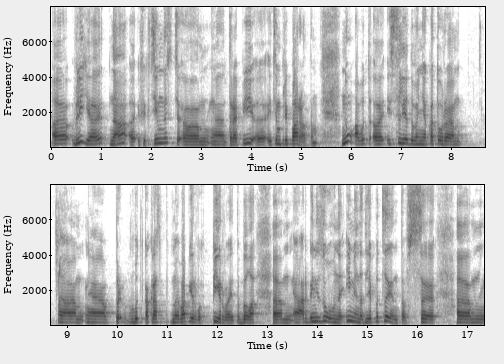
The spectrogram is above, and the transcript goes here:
э, влияет на эффективность эффективность эм, э, терапии э, этим препаратом. Ну, а вот э, исследование, которое вот как раз, во-первых, первое, это было эм, организовано именно для пациентов с эм,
